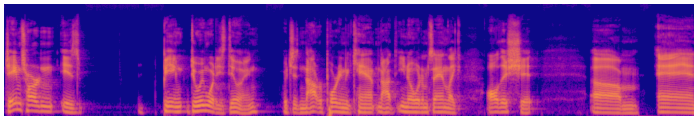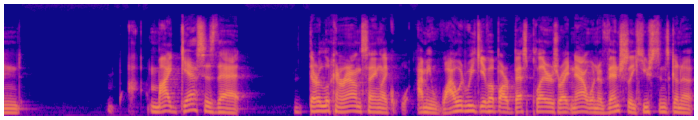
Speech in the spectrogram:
James Harden is being doing what he's doing, which is not reporting to camp, not you know what I'm saying, like all this shit. Um, and my guess is that they're looking around saying like i mean why would we give up our best players right now when eventually houston's going to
